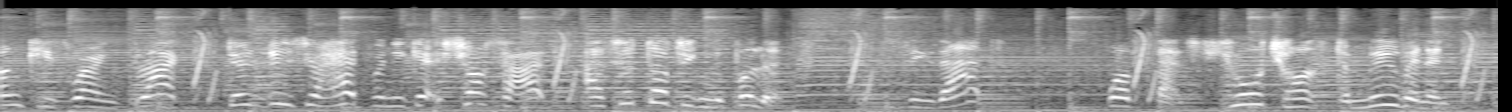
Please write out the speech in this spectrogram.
Monkeys wearing black. Don't lose your head when you get shot at as you're dodging the bullets. See that? Well, that's your chance to move in and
